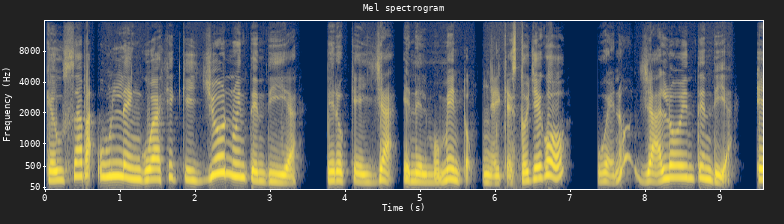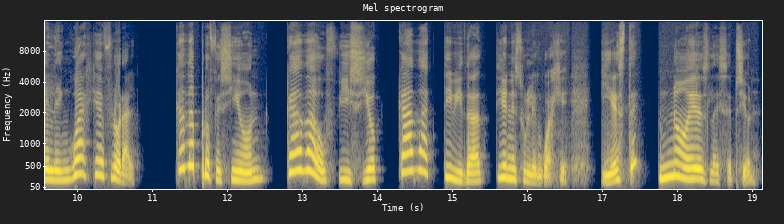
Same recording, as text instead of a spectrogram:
que usaba un lenguaje que yo no entendía, pero que ya en el momento en el que esto llegó, bueno, ya lo entendía. El lenguaje floral. Cada profesión, cada oficio, cada actividad tiene su lenguaje y este no es la excepción.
